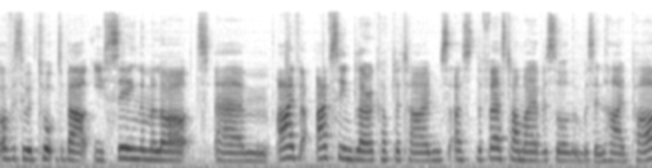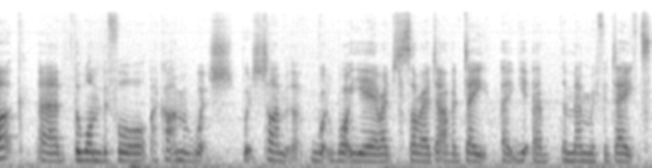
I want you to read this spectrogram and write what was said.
obviously we've talked about you seeing them a lot. Um, I've I've seen Blur a couple of times. Was, the first time I ever saw them was in Hyde Park. Uh, the one before I can't remember which which time uh, what, what year. I just sorry I don't have a date a, a, memory for dates,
